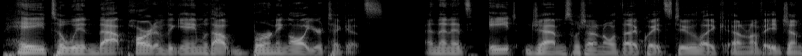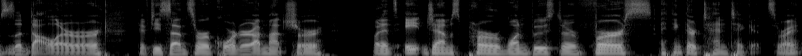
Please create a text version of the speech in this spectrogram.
pay to win that part of the game without burning all your tickets. And then it's eight gems which i don't know what that equates to. Like i don't know if eight gems is a dollar or 50 cents or a quarter. I'm not sure. But it's eight gems per one booster versus i think they're 10 tickets right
